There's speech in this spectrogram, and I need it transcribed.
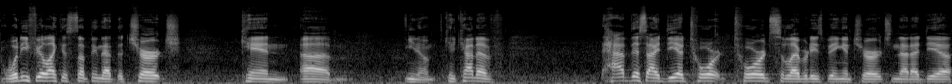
What do you feel like is something that the church can, um, you know, can kind of have this idea toward towards celebrities being in church and that idea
